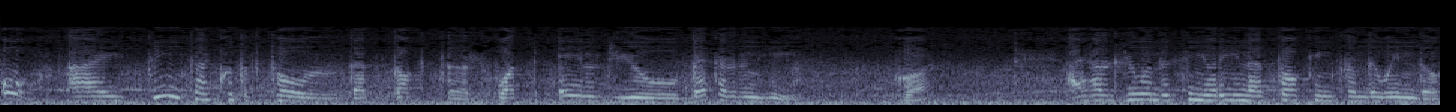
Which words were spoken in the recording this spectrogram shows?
Oh, I think I could have told that doctor what ailed you better than he. What? I heard you and the signorina talking from the window.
